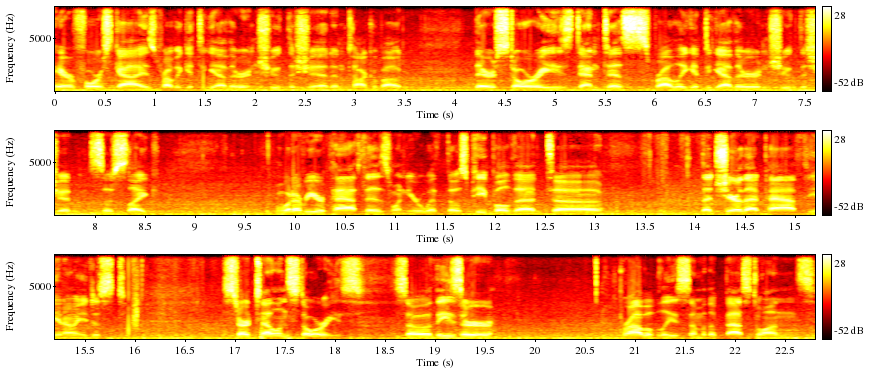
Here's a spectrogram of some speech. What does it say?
air force guys probably get together and shoot the shit and talk about their stories. Dentists probably get together and shoot the shit. So it's like whatever your path is when you're with those people that uh, that share that path, you know, you just start telling stories. So these are probably some of the best ones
